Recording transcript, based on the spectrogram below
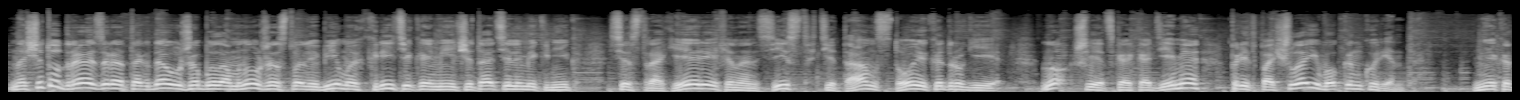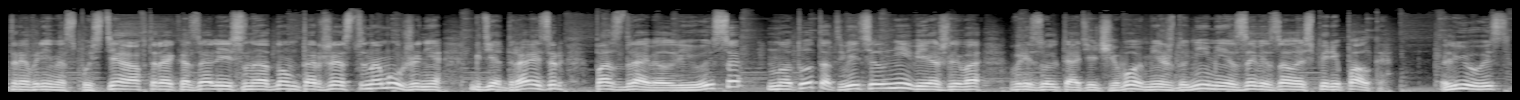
На счету Драйзера тогда уже было множество любимых критиками и читателями книг «Сестра Керри», «Финансист», «Титан», «Стоик» и другие. Но Шведская академия предпочла его конкурента. Некоторое время спустя авторы оказались на одном торжественном ужине, где Драйзер поздравил Льюиса, но тот ответил невежливо, в результате чего между ними завязалась перепалка. Льюис,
